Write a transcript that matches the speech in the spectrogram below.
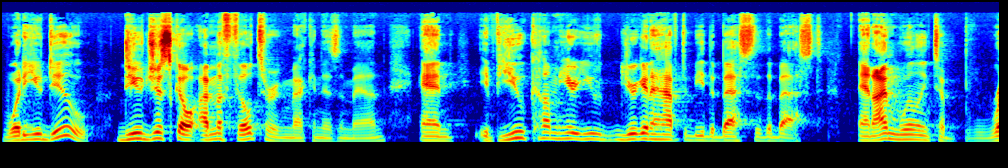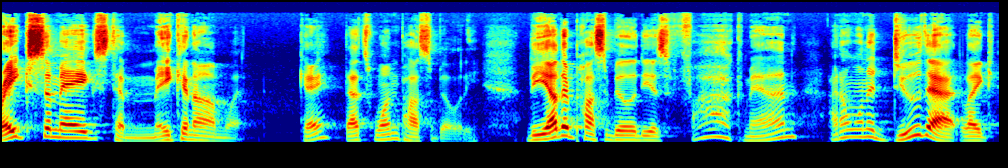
what do you do? Do you just go i'm a filtering mechanism man. And if you come here you you're going to have to be the best of the best. And i'm willing to break some eggs to make an omelet Okay, that's one possibility. The other possibility is, fuck, man, I don't want to do that. Like,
